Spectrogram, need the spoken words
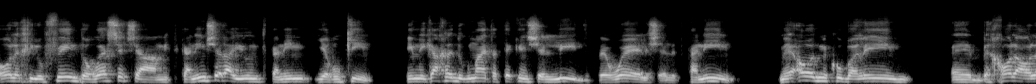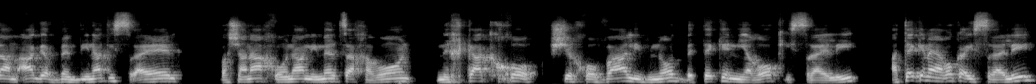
או לחילופין דורשת שהמתקנים שלה יהיו עם תקנים ירוקים. אם ניקח לדוגמה את התקן של ליד ווול, של תקנים מאוד מקובלים בכל העולם, אגב במדינת ישראל בשנה האחרונה, ממרץ האחרון, נחקק חוק שחובה לבנות בתקן ירוק ישראלי, התקן הירוק הישראלי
